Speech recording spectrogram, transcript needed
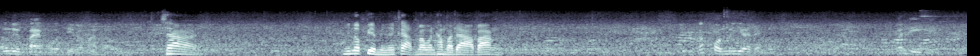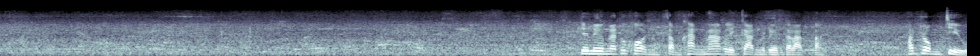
ก็ลืมไปปกติเรามาแถวใช่ นี่เราเปลี่ยนบรรยากาศมาวันธรรมดาบ้าง ก็คนไม่เยอะเลยก็ดีอย่าลืมนะทุกคนสำคัญมากเลยการมาเดินตลาดปัดพัดลมจิ๋ว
